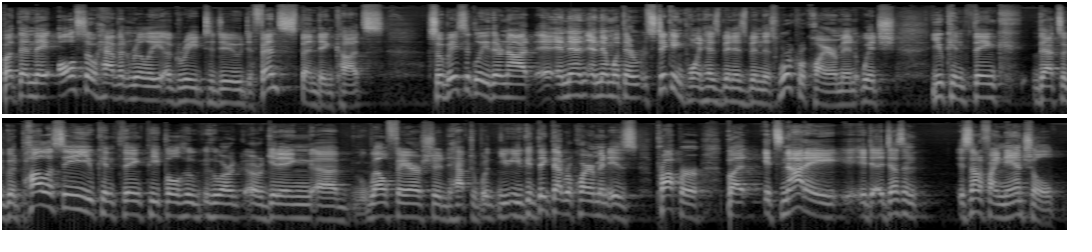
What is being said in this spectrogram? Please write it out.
But then they also haven't really agreed to do defense spending cuts. So basically, they're not, and then and then what their sticking point has been has been this work requirement, which you can think that's a good policy. You can think people who, who are, are getting uh, welfare should have to. You, you, can think that requirement is proper, but it's not a. It, it doesn't. It's not a financial.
